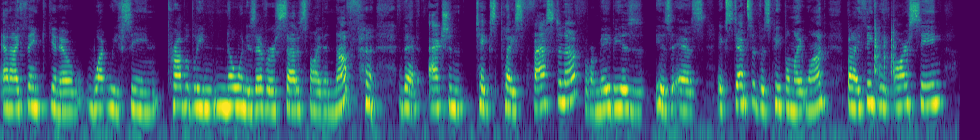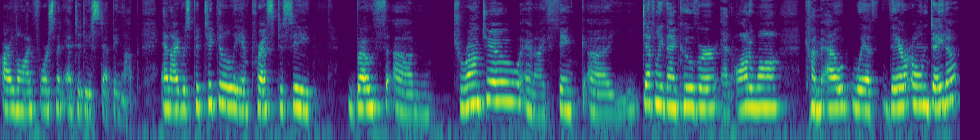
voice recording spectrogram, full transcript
And I think, you know, what we've seen, probably no one is ever satisfied enough that action takes place fast enough or maybe is, is as extensive as people might want. But I think we are seeing our law enforcement entities stepping up. And I was particularly impressed to see both um, Toronto and I think uh, definitely Vancouver and Ottawa come out with their own data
